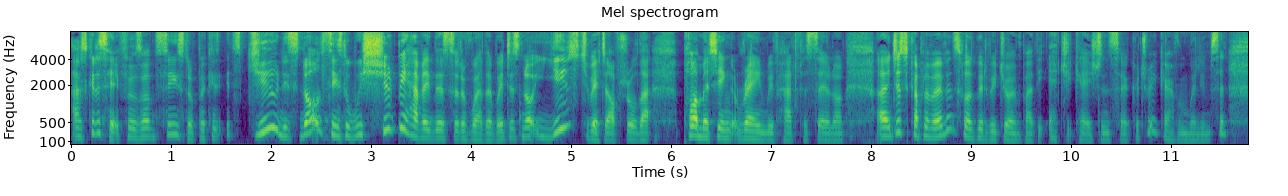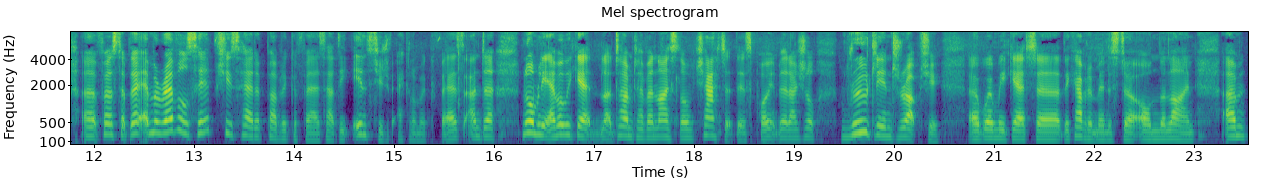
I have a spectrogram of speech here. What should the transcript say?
I was going to say it feels unseasonal because it's June. It's not unseasonal. We should be having this sort of weather. We're just not used to it after all that plummeting rain we've had for so long. Uh, in just a couple of moments, we're going to be joined by the Education Secretary, Gavin Williamson. Uh, first up, there, Emma Revell's here. She's Head of Public Affairs at the Institute of Economic Affairs. And uh, normally, Emma, we get time to have a nice long chat at this point, but I shall rudely interrupt you uh, when we get uh, the Cabinet Minister on the line. Um,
